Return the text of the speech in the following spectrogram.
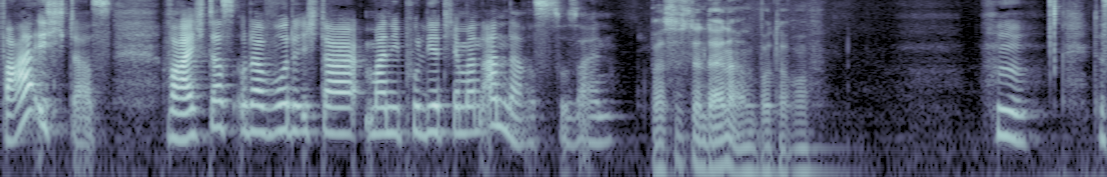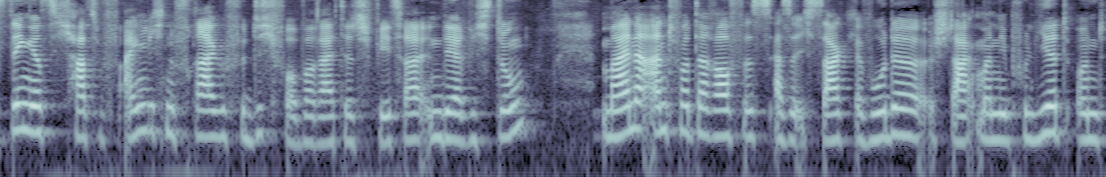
war ich das? War ich das oder wurde ich da manipuliert, jemand anderes zu sein? Was ist denn deine Antwort darauf? Hm. Das Ding ist, ich hatte eigentlich eine Frage für dich vorbereitet später in der Richtung. Meine Antwort darauf ist, also ich sage, er wurde stark manipuliert und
